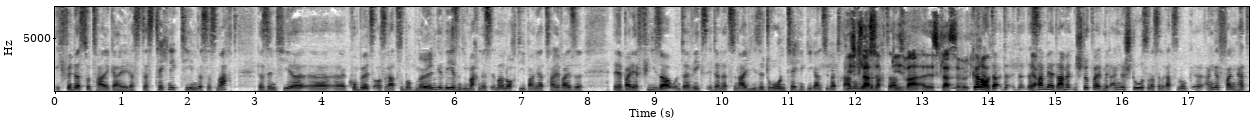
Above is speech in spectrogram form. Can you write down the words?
ich finde das total geil. dass das Technikteam, das das macht, das sind hier äh, äh, Kumpels aus Ratzeburg-Mölln gewesen, die machen das immer noch. Die waren ja teilweise äh, bei der FISA unterwegs, international, die diese Drohnentechnik, die ganze die Übertragung ist klasse. mitgemacht haben. Die war, ist klasse, wirklich. Genau, da, da, das Ja. haben wir damit ein Stück weit mit angestoßen, was in Ratzeburg äh, angefangen hat.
